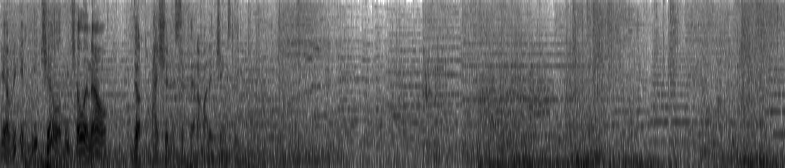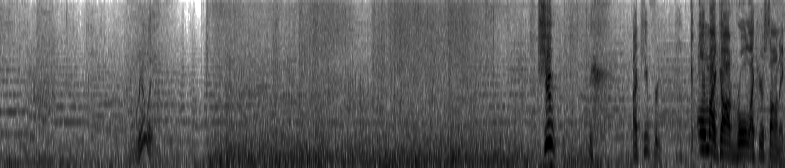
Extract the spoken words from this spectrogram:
yeah, we can we chill. We chilling now. I shouldn't have said that. I might have jinxed it. Keep for... Oh my god, roll like you're Sonic.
